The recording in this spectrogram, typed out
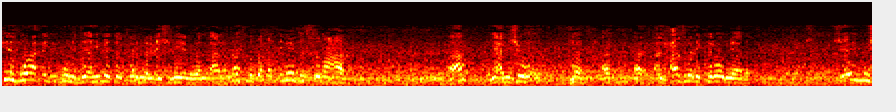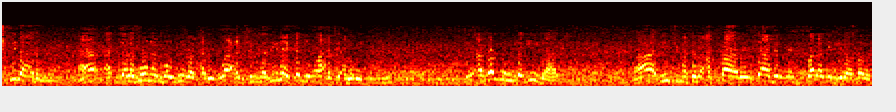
كيف واحد يقول جاهلية القرن العشرين؟ والآن الناس متقدمين في الصناعات. ها؟ يعني شوف الحاسب الإلكتروني هذا. شيء مشكلة هذا. ها؟ التلفون الموجود الحديث واحد في المدينة يكلم واحد في أمريكا. في أقل من دقيقة هذا. ها؟ يجي مثلا الطائر يسافر من بلد إلى بلد.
